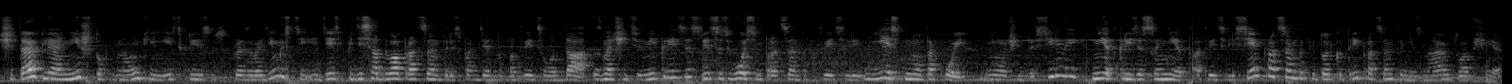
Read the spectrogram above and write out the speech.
считают ли они, что в науке есть кризис производимости, и здесь 52% респондентов ответило «да, значительный кризис», 38% ответили «есть, но такой, не очень-то сильный», «нет, кризиса нет», ответили 7%, и только 3% не знают вообще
